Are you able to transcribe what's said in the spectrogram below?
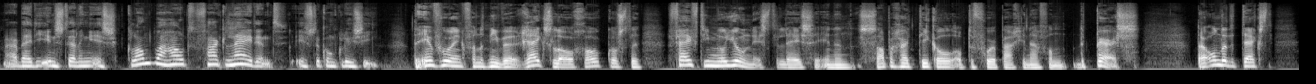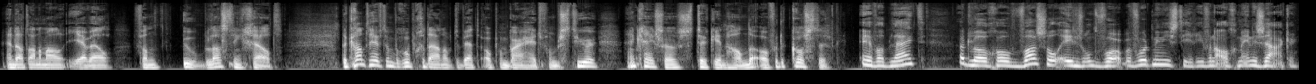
maar bij die instellingen is klantbehoud vaak leidend, is de conclusie. De invoering van het nieuwe Rijkslogo kostte 15 miljoen... is te lezen in een sappig artikel op de voorpagina van De Pers. Daaronder de tekst, en dat allemaal, jawel, van uw belastinggeld. De krant heeft een beroep gedaan op de wet openbaarheid van bestuur... en kreeg zo stuk in handen over de kosten. En wat blijkt? Het logo was al eens ontworpen voor het ministerie van Algemene Zaken.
